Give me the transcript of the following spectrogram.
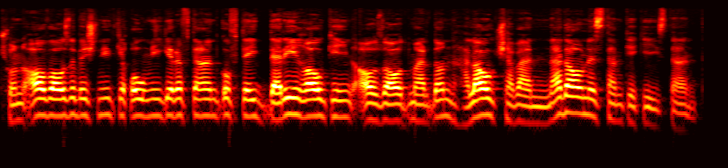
چون آوازه بشنید که قومی گرفتند گفته ای دریغا که این آزاد مردان هلاک شوند ندانستم که کیستند.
